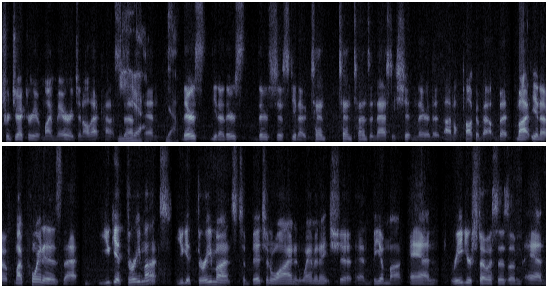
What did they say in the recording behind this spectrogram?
trajectory of my marriage and all that kind of stuff. Yeah. And Yeah. there's you know there's there's just you know 10, 10 tons of nasty shit in there that I don't talk about. But my you know my point is that you get three months. You get three months to bitch and whine and whaminate shit and be a monk and read your stoicism and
